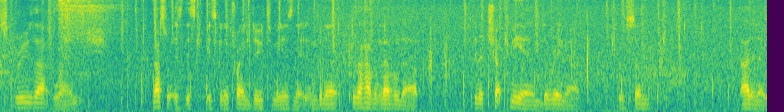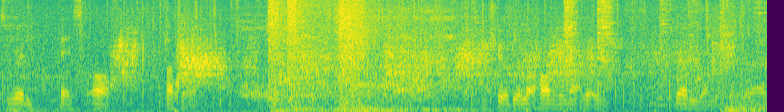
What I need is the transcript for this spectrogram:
Screw that wench. That's what is this is going to try and do to me, isn't it? I'm going to, because I haven't leveled up, it's going to chuck me in the ringer with some, I don't know, some really pissed off puppet. Sure it'll be a lot harder than that little girly one that's running around.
